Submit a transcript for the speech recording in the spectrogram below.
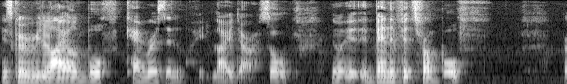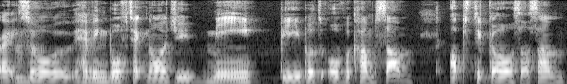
is going to rely on both cameras and lidar, so you know it, it benefits from both, right? So having both technology may be able to overcome some obstacles or some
